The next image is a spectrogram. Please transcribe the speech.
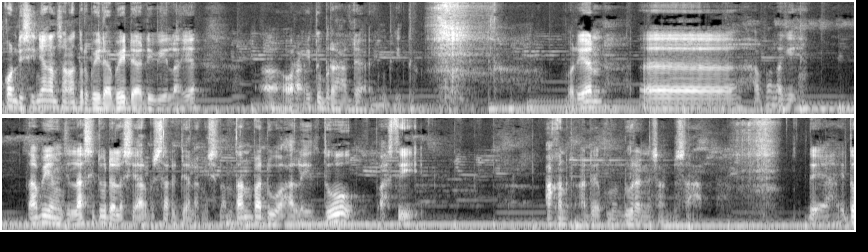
kondisinya kan sangat berbeda-beda di wilayah uh, orang itu berada gitu. Kemudian uh, apa lagi? Tapi yang jelas itu adalah syiar besar di dalam Islam. Tanpa dua hal itu pasti akan ada kemunduran yang sangat besar. Itu ya. Itu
